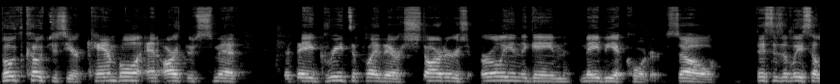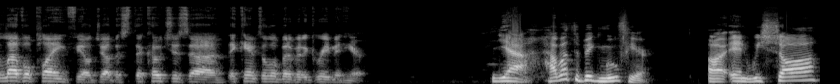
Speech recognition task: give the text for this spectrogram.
both coaches here, Campbell and Arthur Smith, that they agreed to play their starters early in the game, maybe a quarter. So this is at least a level playing field, Joe. The, the coaches, uh, they came to a little bit of an agreement here. Yeah. How about the big move here? Uh, and we saw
